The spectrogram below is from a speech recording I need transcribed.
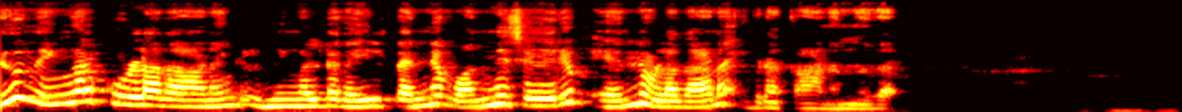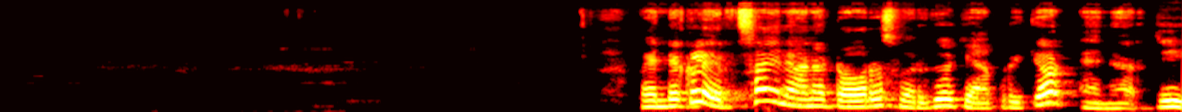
ഇത് നിങ്ങൾക്കുള്ളതാണെങ്കിൽ നിങ്ങളുടെ കയ്യിൽ തന്നെ വന്നു ചേരും എന്നുള്ളതാണ് ഇവിടെ കാണുന്നത്. പെൻഡക്കൾ എർസൈനാണ് ടോറസ് വർഗ ക്യാപ്രിക്കോൺ എനർജി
